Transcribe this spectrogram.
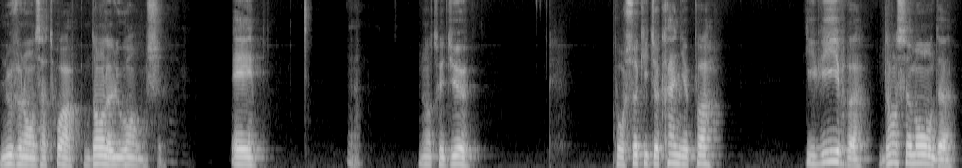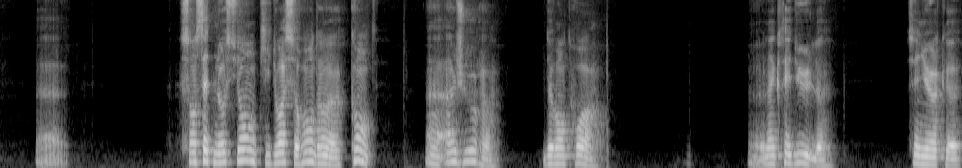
Nous venons à toi dans la louange. Et notre Dieu, pour ceux qui ne te craignent pas, qui vivent dans ce monde euh, sans cette notion qui doit se rendre compte euh, un jour devant toi. Euh, l'incrédule, Seigneur, que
